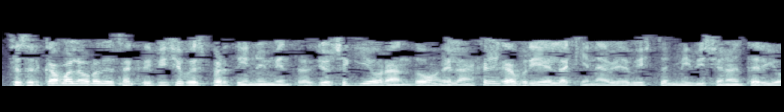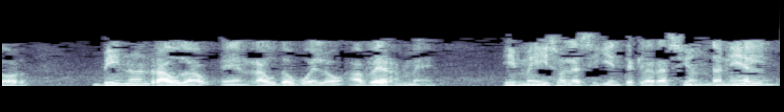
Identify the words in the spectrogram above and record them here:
Se acercaba la hora del sacrificio vespertino y mientras yo seguía orando, el ángel Gabriel, a quien había visto en mi visión anterior, vino en raudo, en raudo vuelo a verme y me hizo la siguiente aclaración. Daniel,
